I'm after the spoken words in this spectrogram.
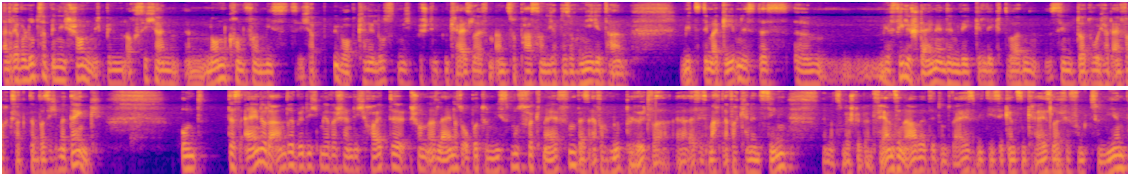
Ein Revoluzer bin ich schon. Ich bin auch sicher ein, ein Nonkonformist. Ich habe überhaupt keine Lust, mich bestimmten Kreisläufen anzupassen und ich habe das auch nie getan. Mit dem Ergebnis, dass ähm, mir viele Steine in den Weg gelegt worden sind, dort, wo ich halt einfach gesagt habe, was ich mir denke. Und das eine oder andere würde ich mir wahrscheinlich heute schon allein aus Opportunismus verkneifen, weil es einfach nur blöd war. Also es macht einfach keinen Sinn, wenn man zum Beispiel beim Fernsehen arbeitet und weiß, wie diese ganzen Kreisläufe funktionieren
